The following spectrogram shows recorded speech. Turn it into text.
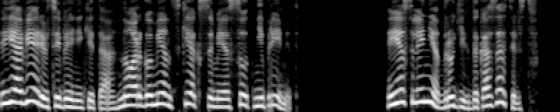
Я верю тебе, Никита, но аргумент с кексами суд не примет. Если нет других доказательств,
